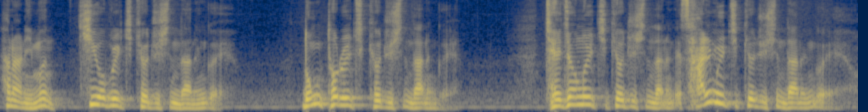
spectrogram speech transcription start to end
하나님은 기업을 지켜주신다는 거예요. 농토를 지켜주신다는 거예요. 재정을 지켜주신다는 거예요. 삶을 지켜주신다는 거예요.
